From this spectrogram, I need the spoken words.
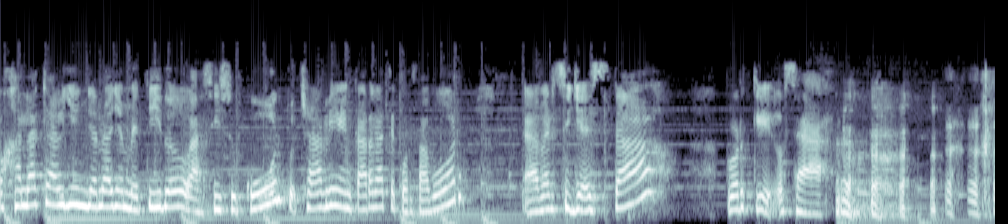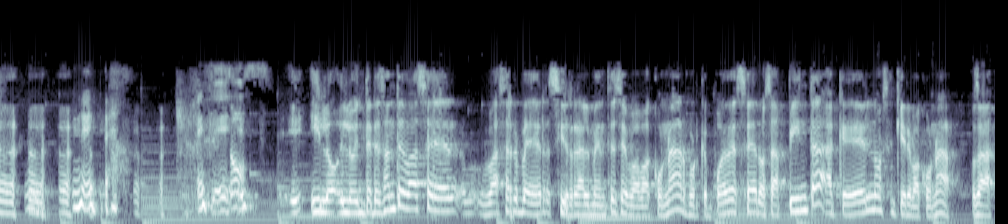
ojalá que alguien ya lo haya metido así su cuerpo, Charlie, encárgate por favor, a ver si ya está, porque, o sea, neta. Y, lo, lo, interesante va a ser va a ser ver si realmente se va a vacunar, porque puede ser, o sea, pinta a que él no se quiere vacunar. O sea,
